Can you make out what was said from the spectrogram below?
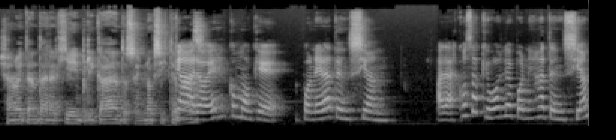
ya no hay tanta energía implicada, entonces no existe más. Claro, es como que poner atención a las cosas que vos le pones atención,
